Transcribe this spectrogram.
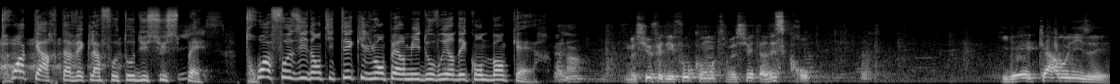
Trois cartes avec la photo du suspect. Trois fausses identités qui lui ont permis d'ouvrir des comptes bancaires. Monsieur fait des faux comptes. Monsieur est un escroc. Il est carbonisé.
